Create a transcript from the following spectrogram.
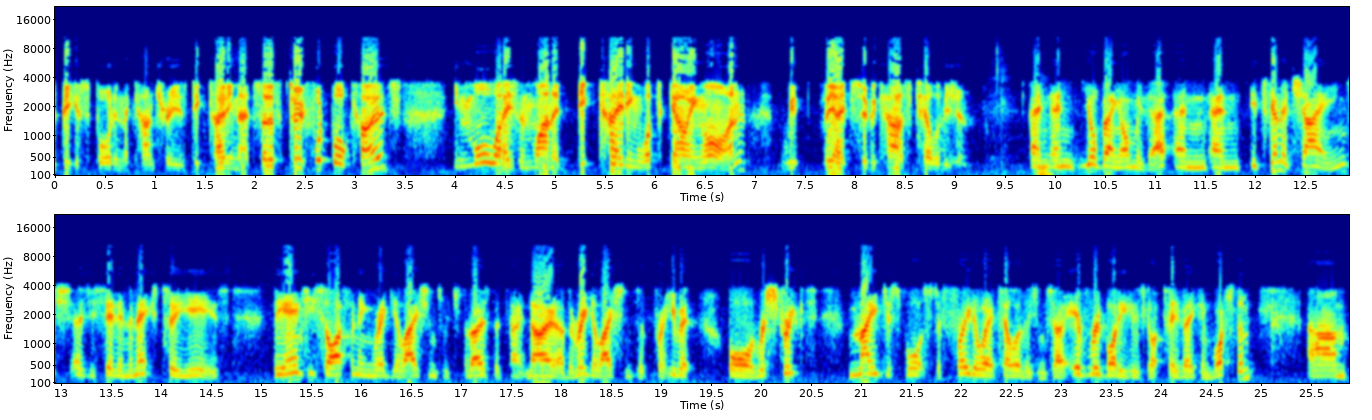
the biggest sport in the country is dictating that. So the two football codes, in more ways than one, are dictating what's going on with V8 Supercars television. And and you're bang on with that, and and it's going to change, as you said, in the next two years. The anti-siphoning regulations, which for those that don't know, are the regulations that prohibit or restrict major sports to free-to-air television, so everybody who's got TV can watch them. Um,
